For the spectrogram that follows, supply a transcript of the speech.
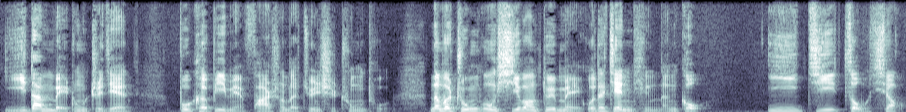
一旦美中之间不可避免发生了军事冲突，那么中共希望对美国的舰艇能够一击奏效。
